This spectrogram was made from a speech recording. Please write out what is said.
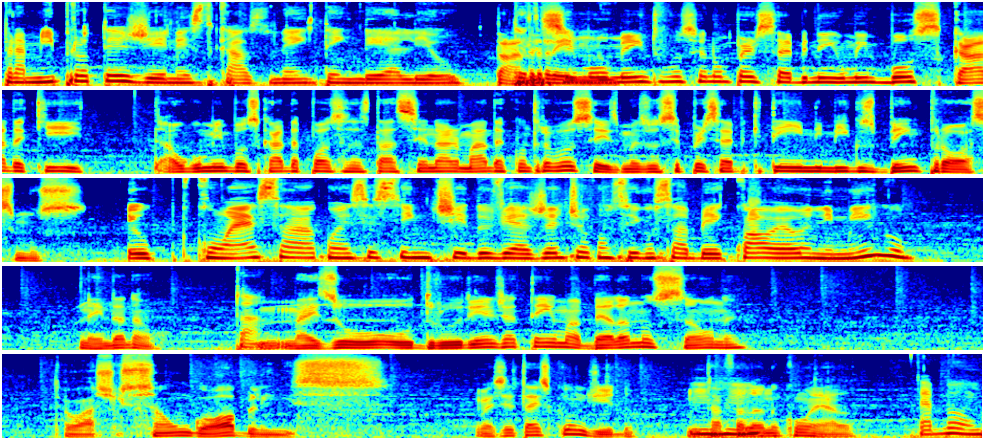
pra me proteger nesse caso, né? Entender ali o Tá, terreno. nesse momento você não percebe nenhuma emboscada que. Alguma emboscada possa estar sendo armada contra vocês, mas você percebe que tem inimigos bem próximos. Eu, com, essa, com esse sentido viajante, eu consigo saber qual é o inimigo? Ainda não. Tá. Mas o, o Drurian já tem uma bela noção, né? Eu acho que são goblins. Mas você tá escondido. Não tá Uhum. falando com ela. Tá bom.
